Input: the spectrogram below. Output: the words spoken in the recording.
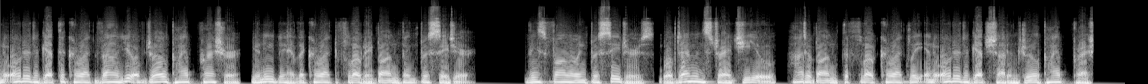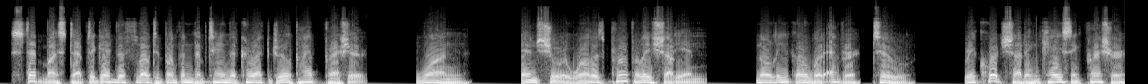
In order to get the correct value of drill pipe pressure, you need to have the correct floating bumping procedure. These following procedures will demonstrate you how to bump the float correctly in order to get shut-in drill pipe pressure. Step by step to get the float to bump and obtain the correct drill pipe pressure. 1. Ensure well is properly shut in. No leak or whatever. 2. Record shut-in casing pressure.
